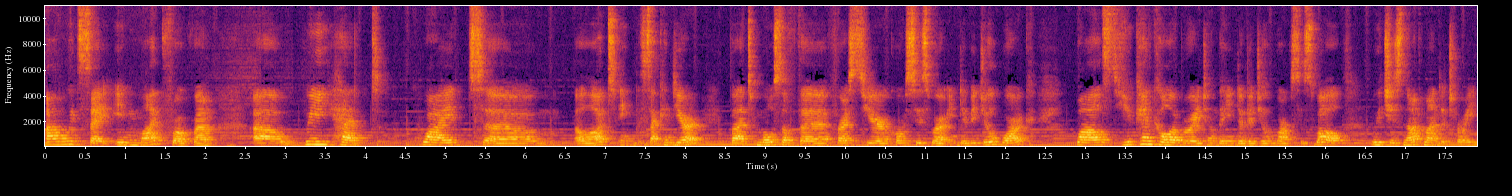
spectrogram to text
I would say in my program uh, we had quite um, a lot in the second year, but most of the first year courses were individual work, whilst you can collaborate on the individual works as well, which is not mandatory,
